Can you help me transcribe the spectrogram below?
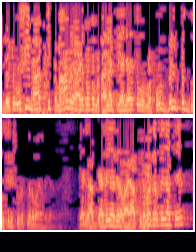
لیکن اسی بات کی تمام روایتوں کا مطالعہ کیا جائے تو وہ مفہوم بالکل دوسری صورت میں نمایاں ہو جاتا ہے۔ یعنی آپ جیسے جیسے روایات کو جمع کرتے جاتے ہیں،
